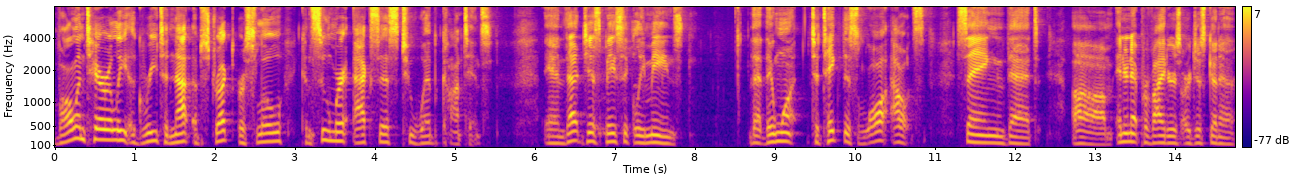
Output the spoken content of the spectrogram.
voluntarily agree to not obstruct or slow consumer access to web content. and that just basically means that they want to take this law out, saying that um, internet providers are just gonna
